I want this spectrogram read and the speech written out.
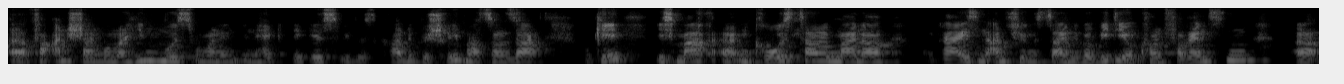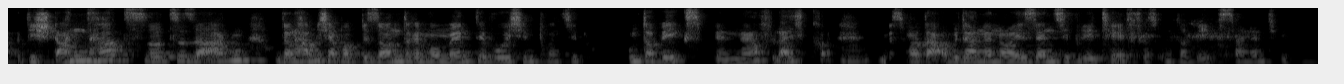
äh, Veranstaltungen, wo man hin muss, wo man in, in Hektik ist, wie du es gerade beschrieben hast, sondern sagt, okay, ich mache äh, einen Großteil meiner Reisen, Anführungszeichen, über Videokonferenzen, die Standards sozusagen. Und dann habe ich aber besondere Momente, wo ich im Prinzip unterwegs bin. Ja? Vielleicht müssen wir da auch wieder eine neue Sensibilität fürs Unterwegssein entwickeln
